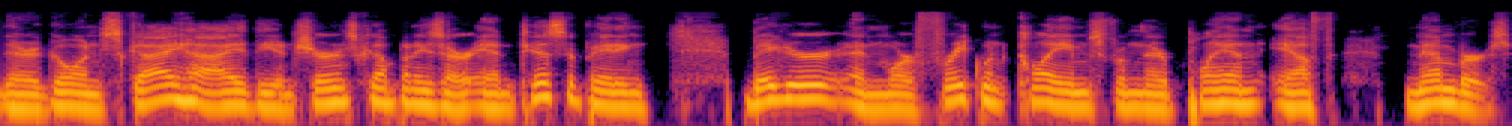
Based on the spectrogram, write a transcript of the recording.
they're going sky high. The insurance companies are anticipating bigger and more frequent claims from their Plan F members.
